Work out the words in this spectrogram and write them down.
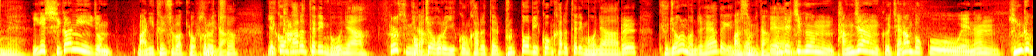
네. 이게 시간이 좀 많이 들 수밖에 없습니다. 그렇죠. 이권 카르텔이 뭐냐? 그렇습니다. 법적으로 이권 카르텔, 불법 이권 카르텔이 뭐냐를 규정을 먼저 해야 되겠죠. 맞습니다. 예. 근데 지금 당장 그 재난 복구에는 긴급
